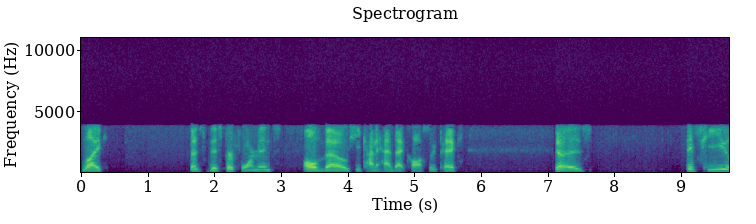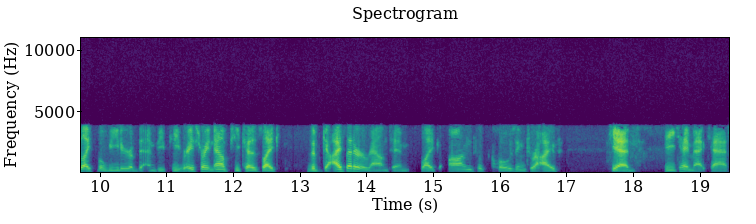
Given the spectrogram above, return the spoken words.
like, does this performance, although he kind of had that costly pick, does is he like the leader of the MVP race right now? Because like the guys that are around him, like on the closing drive, he had DK Metcalf,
